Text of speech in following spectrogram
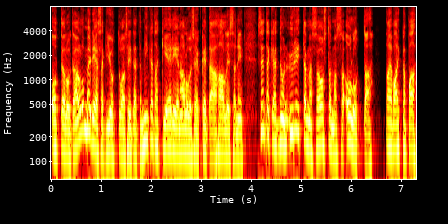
otteluita, on ollut mediassakin juttua siitä, että minkä takia erien alueeseen ei ole ketään hallissa, niin sen takia, että ne on yrittämässä ostamassa olutta tai vaikkapa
